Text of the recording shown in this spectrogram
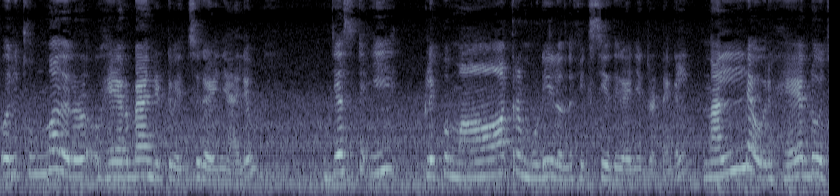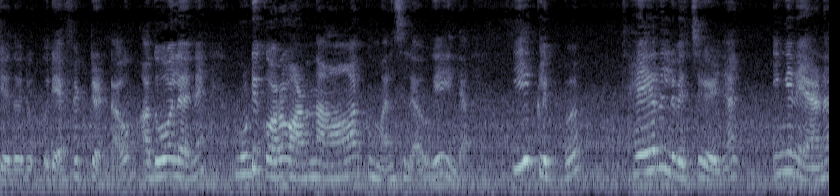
ഒരു ചുമ്മാ ഒരു ഹെയർ ബാൻഡ് ഇട്ട് വെച്ച് കഴിഞ്ഞാലും ജസ്റ്റ് ഈ ക്ലിപ്പ് മാത്രം മുടിയിൽ ഒന്ന് ഫിക്സ് ചെയ്ത് കഴിഞ്ഞിട്ടുണ്ടെങ്കിൽ നല്ല ഒരു ഹെയർ ഡോ ചെയ്ത ഒരു ഒരു എഫക്റ്റ് ഉണ്ടാവും. അതുപോലെ തന്നെ മുടി കുറവാണെന്ന് ആർക്കും മനസ്സിലാവുകയില്ല. ഈ ക്ലിപ്പ് ഹെയറിൽ വെച്ച് കഴിഞ്ഞാൽ ഇങ്ങനെയാണ്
